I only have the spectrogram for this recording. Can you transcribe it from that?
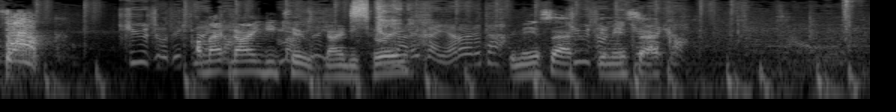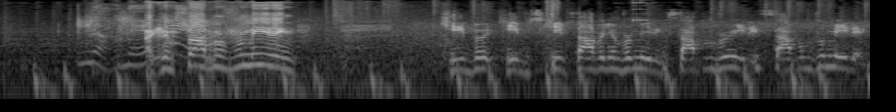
Fuck! I'm at 92, 93. Give me a sec, give me a sec. I can stop him from eating! Keep it, keep, keep stopping him from eating, stop him from eating, stop him from eating!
